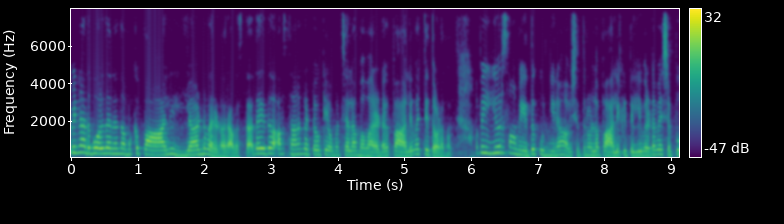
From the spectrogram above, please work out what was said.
പിന്നെ അതുപോലെ തന്നെ നമുക്ക് പാലില്ലാണ്ട് വരണ ഒരവസ്ഥ. അതായത് അവസാനം ഘട്ടമൊക്കെ ആകുമ്പോൾ ചില അമ്മമാരുടെ പാൽ വറ്റി തുടങ്ങും. അപ്പോൾ ഈ ഒരു സമയത്ത് കുഞ്ഞിന് ആവശ്യത്തിനുള്ള പാൽ കിട്ടില്ല ഇവരുടെ വിശപ്പ്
